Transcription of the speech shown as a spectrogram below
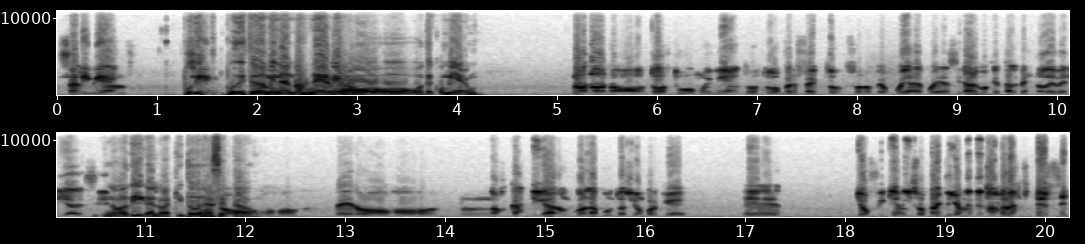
salí bien. ¿Pudiste, Sí. ¿pudiste dominar los nervios o, o- o te comieron? No, no, no, todo estuvo muy bien, todo estuvo perfecto, solo que voy a, voy a decir algo que tal vez no debería decir. No, dígalo, aquí todo es aceptado. Pero, nos castigaron con la puntuación porque eh, yo fui quien hizo prácticamente todas las tesis.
